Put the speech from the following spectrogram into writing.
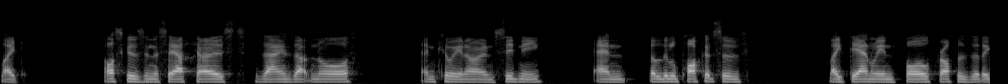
like Oskars in the south coast, Zane's up north, and I in Sydney, and the little pockets of like downwind foil frothers that are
